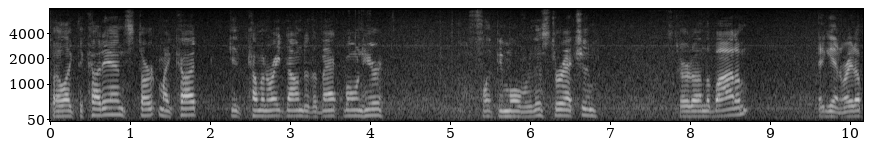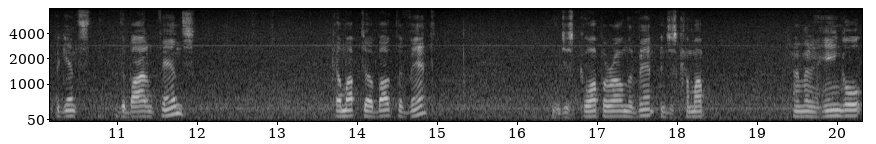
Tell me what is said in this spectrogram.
So I like to cut in, start my cut, get coming right down to the backbone here. Flip him over this direction. Start on the bottom. Again, right up against the bottom fins. Come up to about the vent. And just go up around the vent and just come up kind of at an angle.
